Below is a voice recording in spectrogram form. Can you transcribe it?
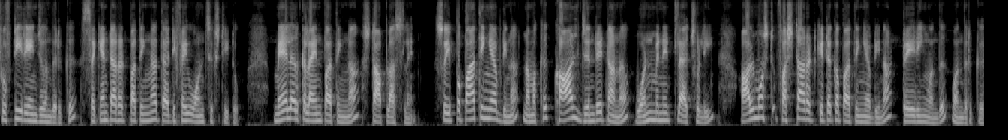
fifty range வந்து இருக்குது செகண்ட் டாரட் பார்த்தீங்கன்னா thirty five one sixty two மேலே இருக்க லைன் பார்த்தீங்கன்னா ஸ்டாப் லாஸ் லைன் ஸோ இப்போ பார்த்தீங்க அப்படின்னா நமக்கு கால் ஜென்ரேட் ஆன ஒன் மினிட்ல ஆக்சுவலி ஆல்மோஸ்ட் ஃபஸ்ட் டாரட் கிட்டக்க பார்த்தீங்க அப்படின்னா ட்ரேடிங் வந்து வந்திருக்கு.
